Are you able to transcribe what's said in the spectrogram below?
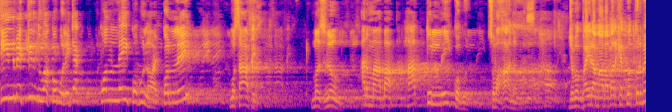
তিন ব্যক্তির দোয়া কবুল, এটা করলেই কবুল হয়, করলেই মুসাফির, মজলুম। আর মা বাপ হাত তুললেই কবুল। সুবাহ যুবক ভাইরা মা বাবার খেদমত করবে?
